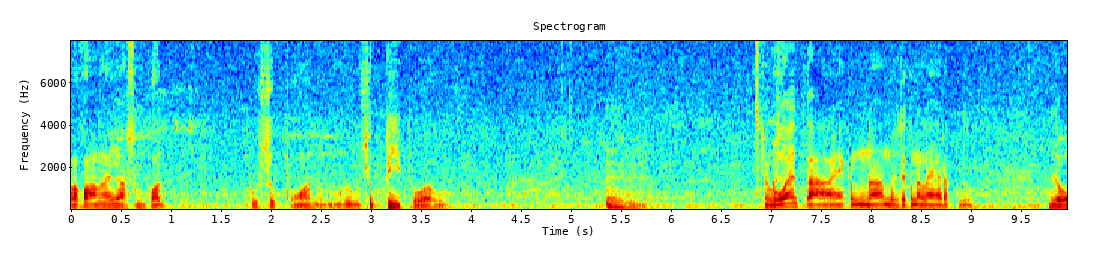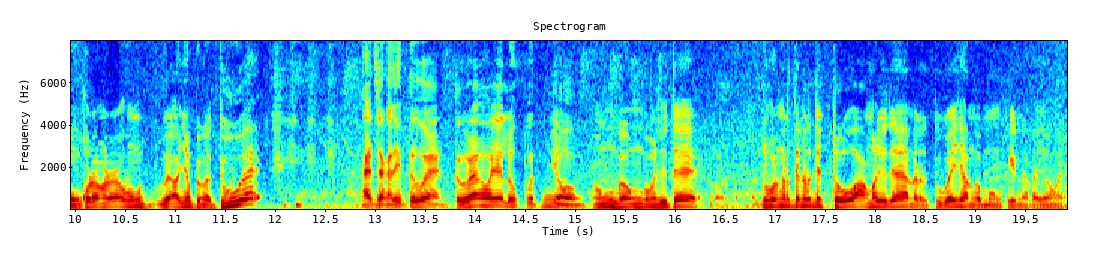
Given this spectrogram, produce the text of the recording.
Kakak ngaya sempat. Busuk banget, sepi banget. Coba kae kenal, mesti kenal lerek lu. Nung kurang ada ngomong WA-nya banget duwe. Aja kasih tuwe, tuwe kaya luput nyong. Enggak, enggak maksudnya cuma ngerti-ngerti doang maksudnya ngerti duwe ya nggak mungkin lah kayaknya.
